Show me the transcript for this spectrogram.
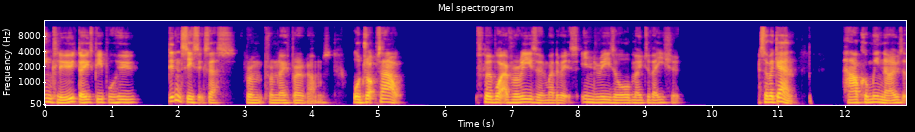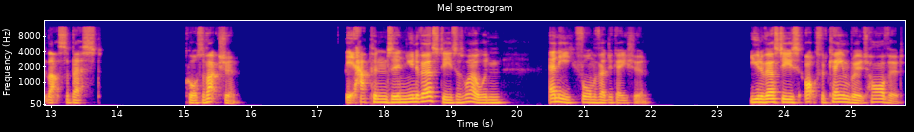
include those people who didn't see success from from those programs or dropped out for whatever reason, whether it's injuries or motivation. So again, how can we know that that's the best course of action? It happens in universities as well, in any form of education. Universities, Oxford, Cambridge, Harvard,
